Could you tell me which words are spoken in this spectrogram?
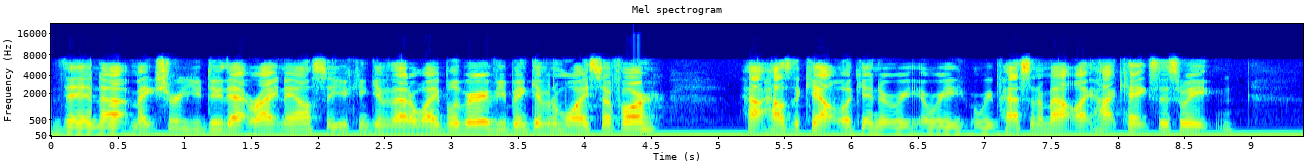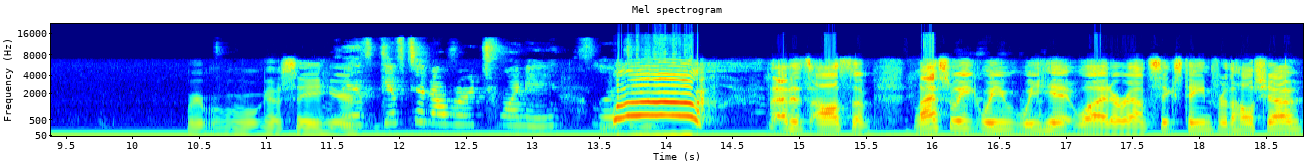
then uh, make sure you do that right now so you can give that away. Blueberry, have you been giving them away so far? How, how's the count looking? Are we are we are we passing them out like hotcakes this week? We're, we're, we're gonna see here. We have gifted over 20. Woo! That is awesome. Last week we we hit what around 16 for the whole show.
